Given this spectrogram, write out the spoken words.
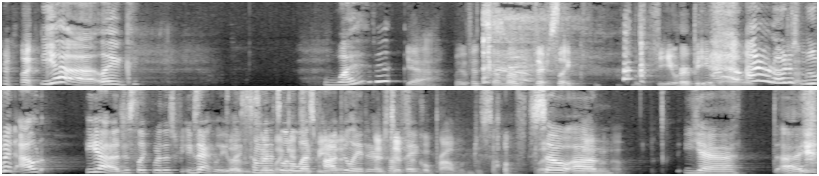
like Yeah, like what? yeah, move it somewhere where there's like fewer people. Like, I don't know, just move it out. Yeah, just like where this exactly, like somewhere that's a little less be a- populated a, or something. difficult problem to solve. So, um. Yeah. I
